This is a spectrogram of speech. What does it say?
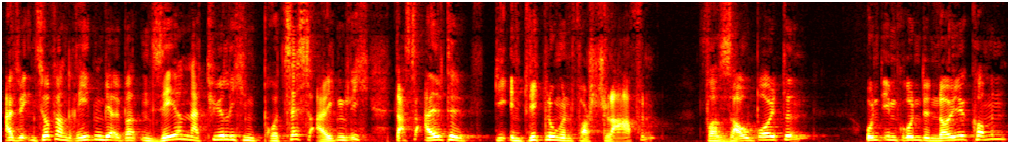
also insofern reden wir über einen sehr natürlichen Prozess eigentlich, dass Alte die Entwicklungen verschlafen, versaubeuteln und im Grunde neue kommen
